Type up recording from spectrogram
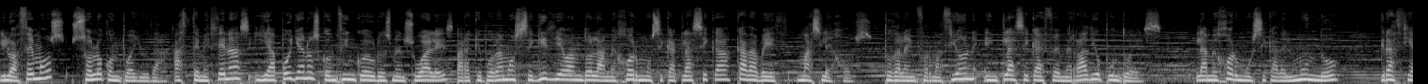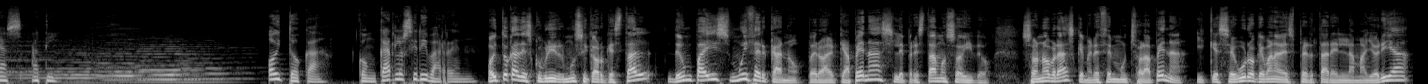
Y lo hacemos solo con tu ayuda. Hazte mecenas y apóyanos con 5 euros mensuales para que podamos seguir llevando la mejor música clásica cada vez más lejos. Toda la información en clásicafmradio.es. La mejor música del mundo, gracias a ti. Hoy toca con Carlos Iribarren. Hoy toca descubrir música orquestal de un país muy cercano, pero al que apenas le prestamos oído. Son obras que merecen mucho la pena y que seguro que van a despertar en la mayoría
